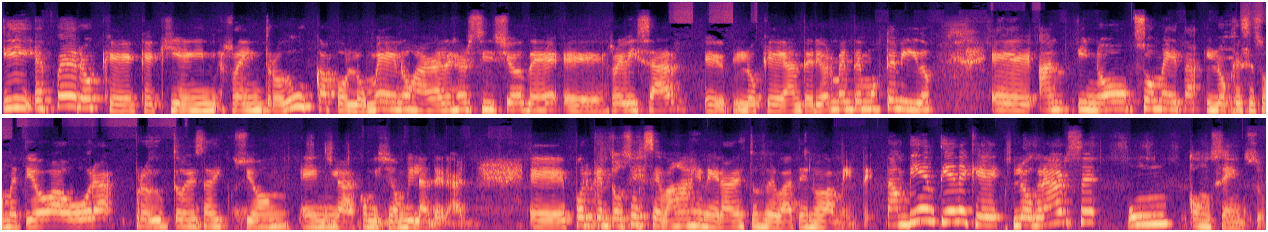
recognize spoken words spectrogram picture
Y espero que, quien reintroduzca por lo menos haga el ejercicio de eh, revisar eh, lo que anteriormente hemos tenido eh, y no someta lo que se sometió ahora producto de esa discusión en la comisión bilateral, porque entonces se van a generar estos debates nuevamente. También tiene que lograrse un consenso.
